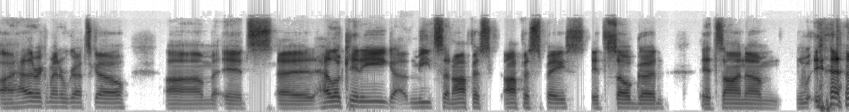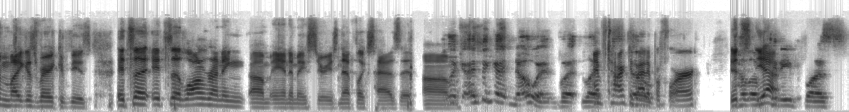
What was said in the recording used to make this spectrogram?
I highly recommend Aggretsuko. Um, it's uh, Hello Kitty meets an office office space. It's so good. It's on um Mike is very confused. It's a it's a long running um anime series. Netflix has it. Um like I think I know it, but like I've talked so, about it before. it's Hello yeah. Kitty plus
